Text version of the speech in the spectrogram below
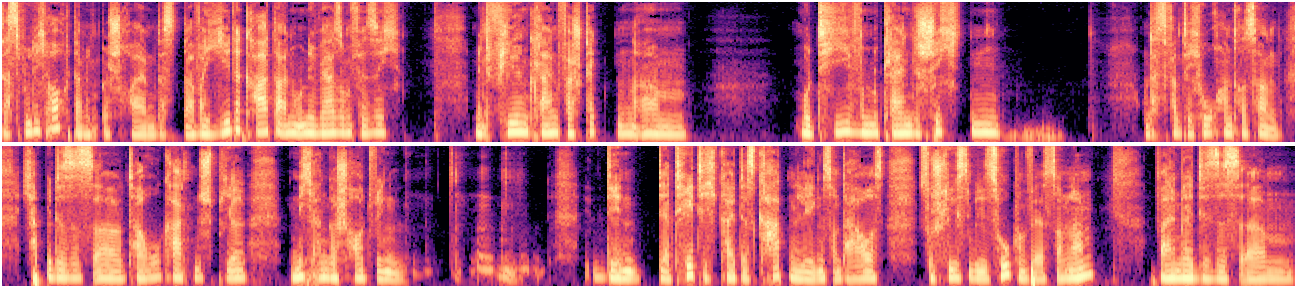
das würde ich auch damit beschreiben. Dass, da war jede Karte ein Universum für sich. Mit vielen kleinen versteckten ähm, Motiven, kleinen Geschichten. Und das fand ich hochinteressant. Ich habe mir dieses äh, Tarotkartenspiel nicht angeschaut wegen den, der Tätigkeit des Kartenlegens und daraus zu schließen, wie die Zukunft ist, sondern weil mir dieses ähm,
